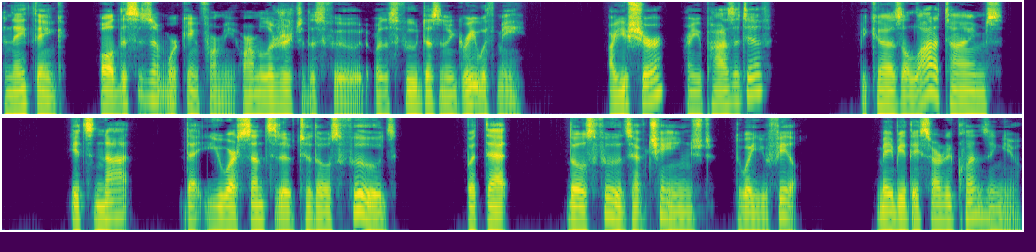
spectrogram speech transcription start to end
and they think, oh, this isn't working for me, or I'm allergic to this food, or this food doesn't agree with me. Are you sure? Are you positive? Because a lot of times it's not that you are sensitive to those foods, but that those foods have changed the way you feel. Maybe they started cleansing you.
